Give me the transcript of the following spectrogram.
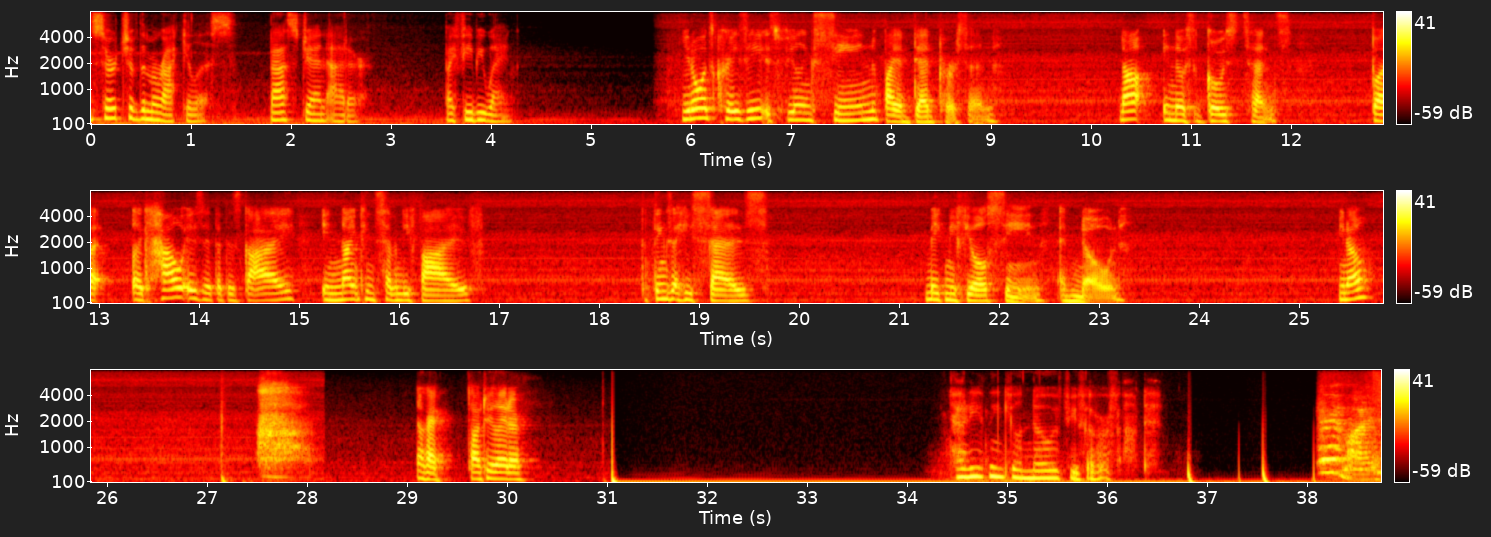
In Search of the Miraculous, Bas Jan Ader, by Phoebe Wang. You know what's crazy is feeling seen by a dead person. Not in those ghost sense, but like how is it that this guy in 1975 the things that he says make me feel seen and known. You know? okay, talk to you later. How do you think you'll know if you've ever found it? Where am I?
